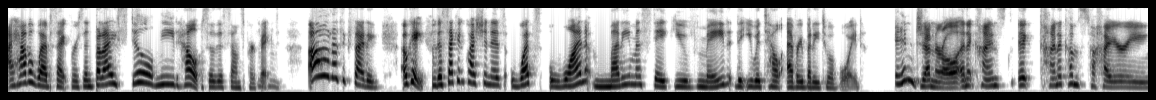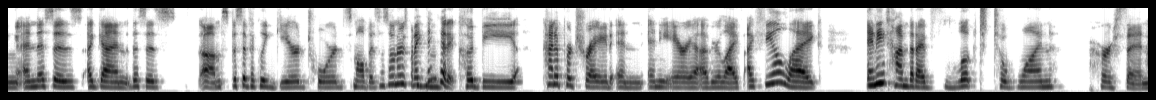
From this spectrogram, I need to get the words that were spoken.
I have a website person, but I still need help. So this sounds perfect. Mm-hmm. Oh, that's exciting. Okay. The second question is What's one money mistake you've made that you would tell everybody to avoid? in general and it kind it kind of comes to hiring and this is again this is um, specifically geared toward small business owners, but I think Mhm. that it could be kind of portrayed in any area of your life. I feel like anytime that I've looked to one person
